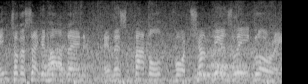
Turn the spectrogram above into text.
Into the second half then, in this battle for Champions League glory.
